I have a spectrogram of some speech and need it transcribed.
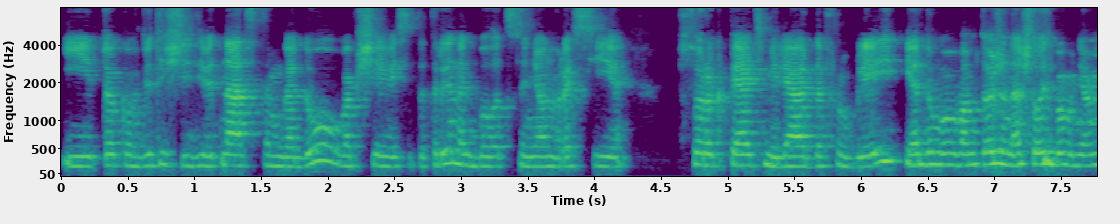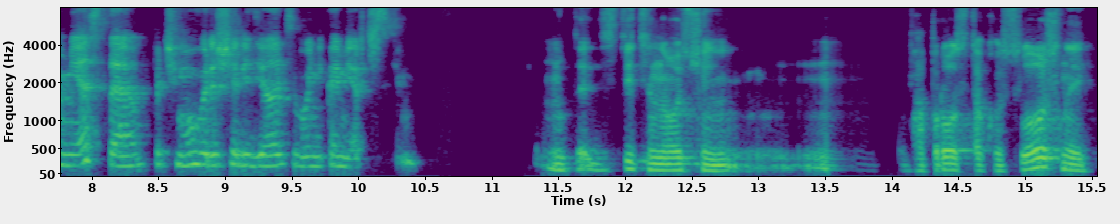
и только в 2019 году вообще весь этот рынок был оценен в России 45 миллиардов рублей. Я думаю, вам тоже нашлось бы в нем место. Почему вы решили делать его некоммерческим? Это действительно очень вопрос такой сложный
